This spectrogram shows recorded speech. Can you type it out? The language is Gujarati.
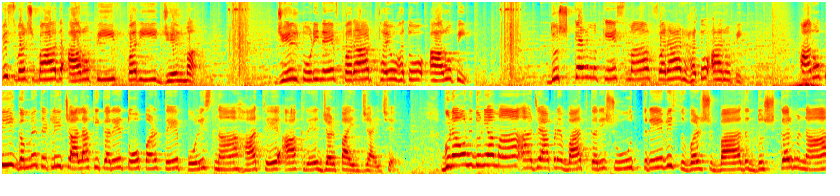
ત્રેવીસ વર્ષ બાદ આરોપી ફરી જેલમાં. જેલ તોડીને ફરાર થયો હતો આરોપી. દુષ્કર્મ કેસમાં ફરાર હતો આરોપી. આરોપી ગમે તેટલી ચાલાકી કરે તો પણ તે પોલીસના હાથે આખરે ઝડપાઈ જાય છે. ગુનાઓની દુનિયામાં આજે આપણે વાત કરીશું ત્રેવીસ વર્ષ બાદ દુષ્કર્મના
